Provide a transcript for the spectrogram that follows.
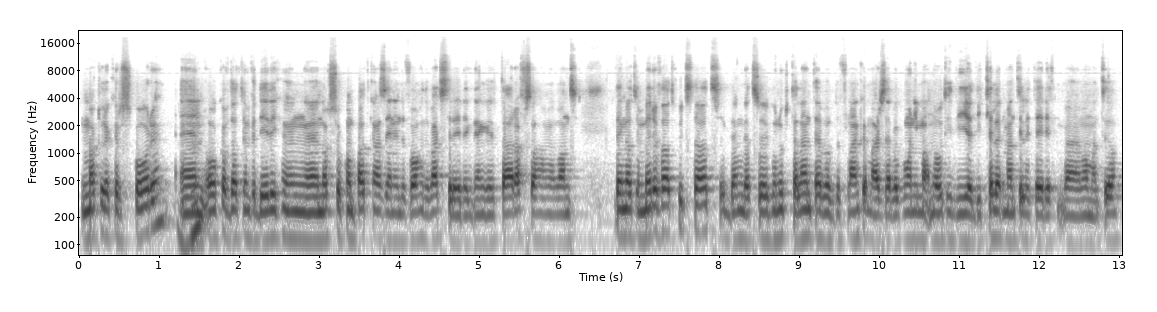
makkelijker scoren. En ook of dat een verdediging eh, nog zo compact kan zijn in de volgende wedstrijd. Ik denk dat het daar af zal hangen. Want ik denk dat het middenveld goed staat. Ik denk dat ze genoeg talent hebben op de flanken. Maar ze hebben gewoon iemand nodig die die killer mentaliteit heeft momenteel.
